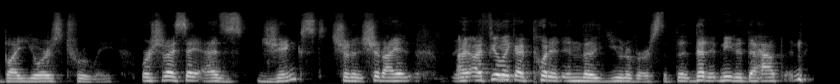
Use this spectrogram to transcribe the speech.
by yours truly. Or should I say as jinxed? Should it should I I, I feel like I put it in the universe that the, that it needed to happen.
